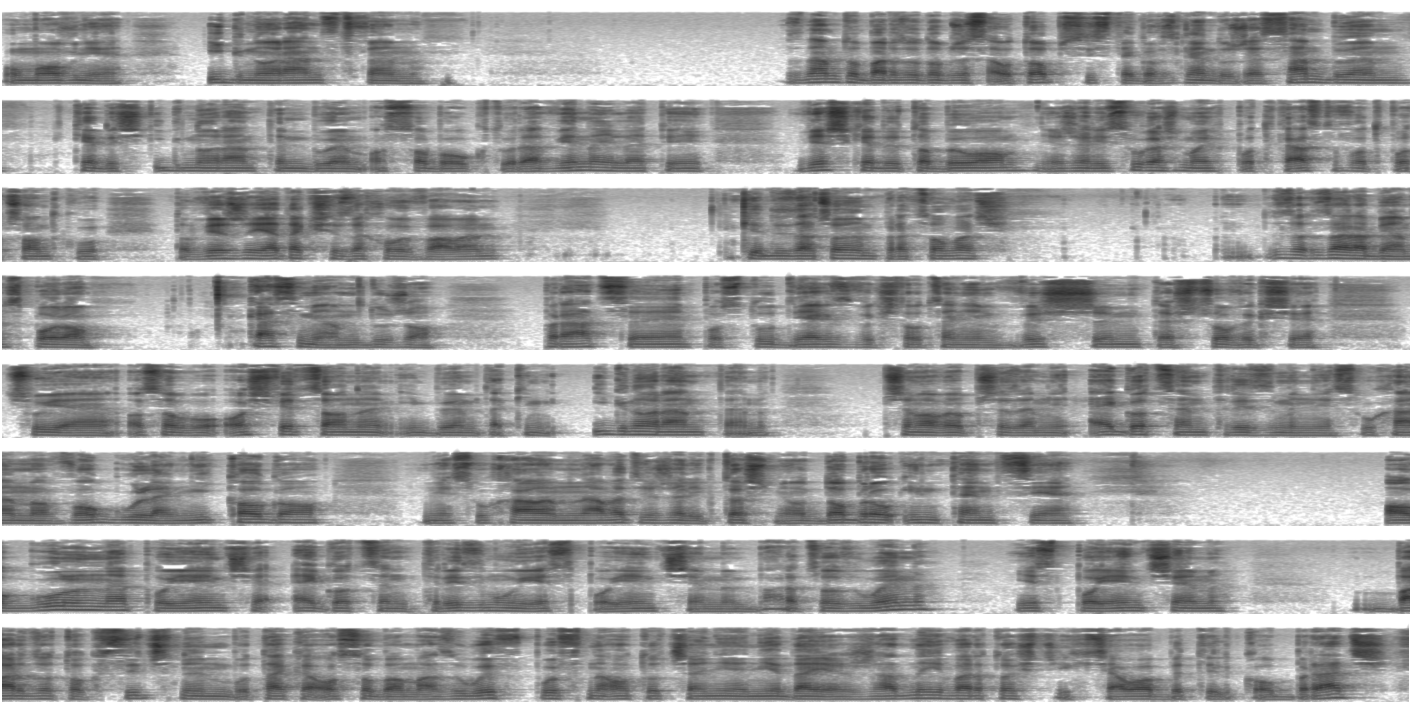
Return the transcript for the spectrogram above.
umownie ignoranstwem. Znam to bardzo dobrze z autopsji, z tego względu, że sam byłem kiedyś ignorantem, byłem osobą, która wie najlepiej, wiesz kiedy to było. Jeżeli słuchasz moich podcastów od początku, to wiesz, że ja tak się zachowywałem. Kiedy zacząłem pracować, zarabiałem sporo kasy, miałem dużo pracy po studiach z wykształceniem wyższym. Też człowiek się czuje osobą oświeconym i byłem takim ignorantem. Przemawiał przeze mnie egocentryzm, nie słuchałem w ogóle nikogo nie słuchałem, nawet jeżeli ktoś miał dobrą intencję. Ogólne pojęcie egocentryzmu jest pojęciem bardzo złym, jest pojęciem bardzo toksycznym, bo taka osoba ma zły wpływ na otoczenie, nie daje żadnej wartości, chciałaby tylko brać,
